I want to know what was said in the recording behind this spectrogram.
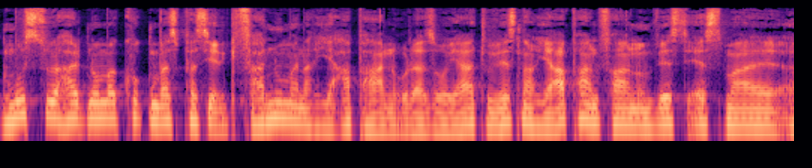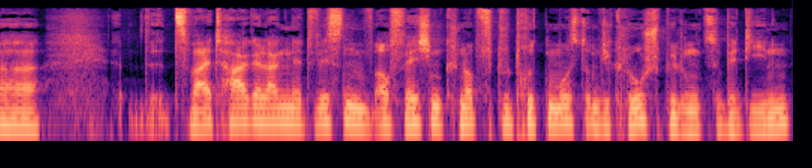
musst du halt nur mal gucken, was passiert. Fahr nur mal nach Japan oder so, ja. Du wirst nach Japan fahren und wirst erstmal äh, zwei Tage lang nicht wissen, auf welchen Knopf du drücken musst, um die Klospülung zu bedienen.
